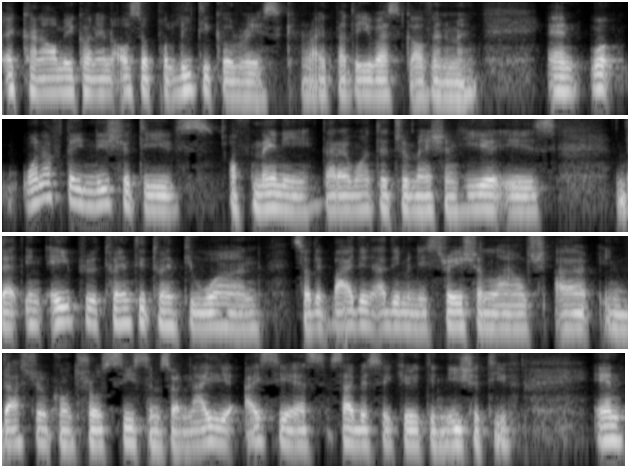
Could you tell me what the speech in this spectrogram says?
economic and also political risk, right, by the US government. And one of the initiatives of many that I wanted to mention here is that in April 2021, so the Biden administration launched uh, Industrial Control Systems or an ICS cybersecurity initiative. And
